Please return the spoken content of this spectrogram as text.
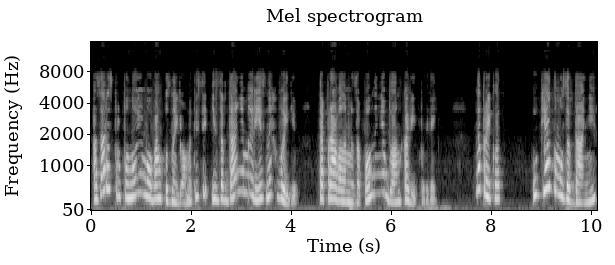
А зараз пропонуємо вам ознайомитися із завданнями різних видів та правилами заповнення бланка відповідей. Наприклад, у п'ятому завданні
